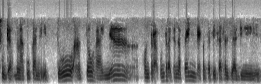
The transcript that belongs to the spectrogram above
sudah melakukan itu atau hanya kontrak-kontrak jangka pendek ketika terjadi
